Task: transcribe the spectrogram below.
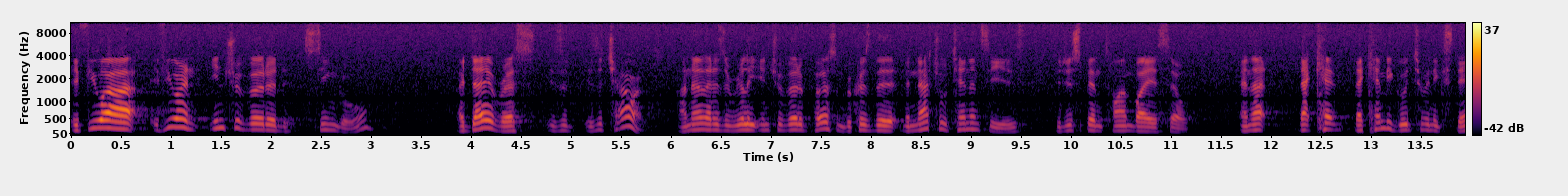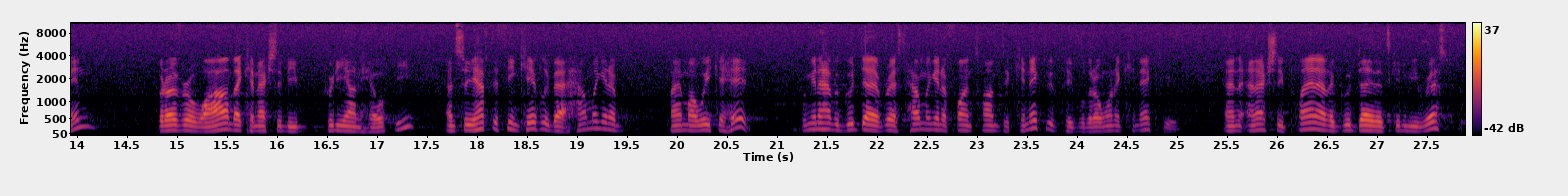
If you are, if you are an introverted single, a day of rest is a, is a challenge. I know that as a really introverted person because the, the natural tendency is to just spend time by yourself. And that, that, can, that can be good to an extent, but over a while that can actually be pretty unhealthy. And so you have to think carefully about how am I going to plan my week ahead? If I'm going to have a good day of rest, how am I going to find time to connect with people that I want to connect with? And, and actually plan out a good day that's going to be restful.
